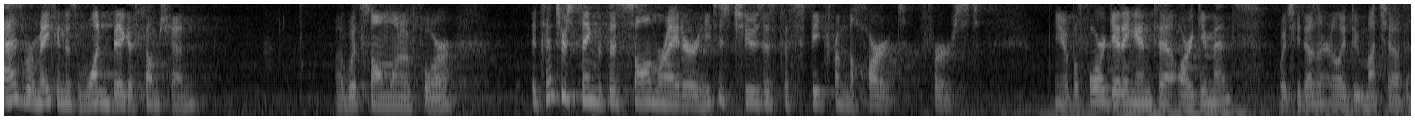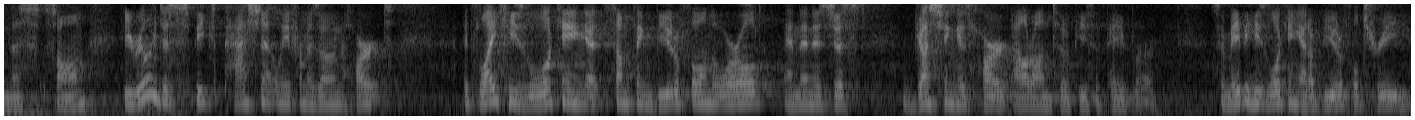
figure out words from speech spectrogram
as we're making this one big assumption uh, with Psalm 104, it's interesting that this psalm writer, he just chooses to speak from the heart first. You know, before getting into arguments, which he doesn't really do much of in this psalm, he really just speaks passionately from his own heart. It's like he's looking at something beautiful in the world and then is just gushing his heart out onto a piece of paper. So maybe he's looking at a beautiful tree,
